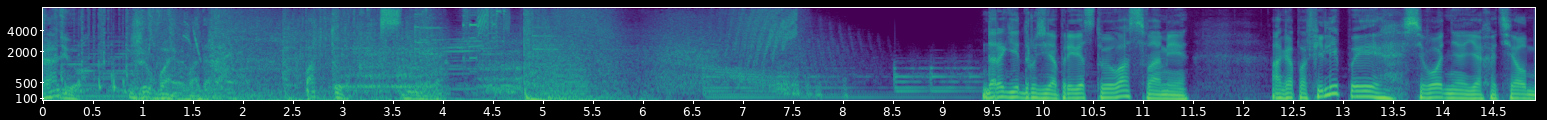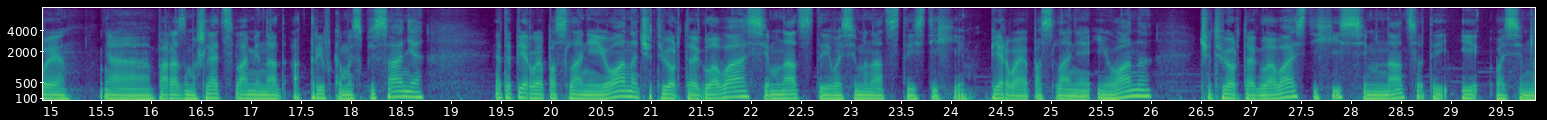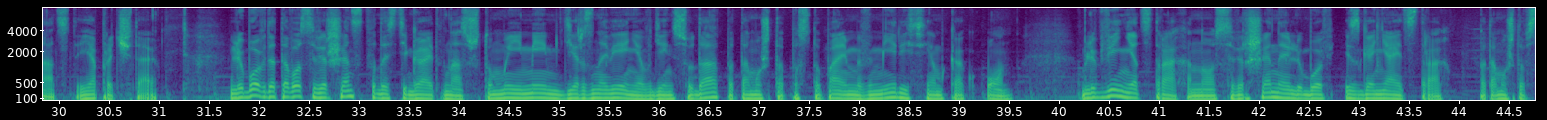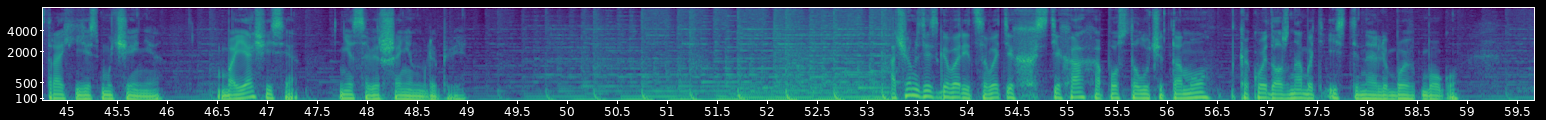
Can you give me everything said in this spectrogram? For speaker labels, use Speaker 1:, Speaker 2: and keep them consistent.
Speaker 1: Радио «Живая вода». Поток снега.
Speaker 2: Дорогие друзья, приветствую вас. С вами Агапа Филипп. И сегодня я хотел бы э, поразмышлять с вами над отрывком из Писания. Это первое послание Иоанна, 4 глава, 17 и 18 стихи. Первое послание Иоанна, 4 глава, стихи 17 и 18. Я прочитаю. Любовь до того совершенства достигает в нас, что мы имеем дерзновение в день суда, потому что поступаем в мире всем, как Он. В любви нет страха, но совершенная любовь изгоняет страх, потому что в страхе есть мучение. Боящийся несовершенен в любви. О чем здесь говорится? В этих стихах апостол учит тому, какой должна быть истинная любовь к Богу –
